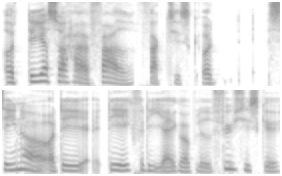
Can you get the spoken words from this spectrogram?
Og det jeg så har erfaret faktisk, og senere, og det, det er ikke fordi jeg ikke oplevede fysiske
